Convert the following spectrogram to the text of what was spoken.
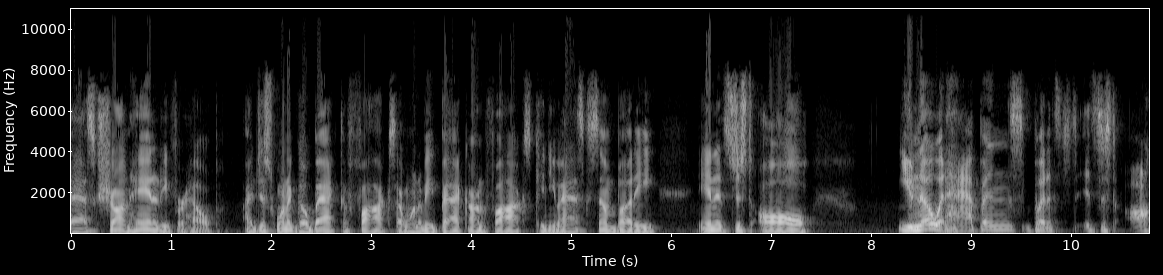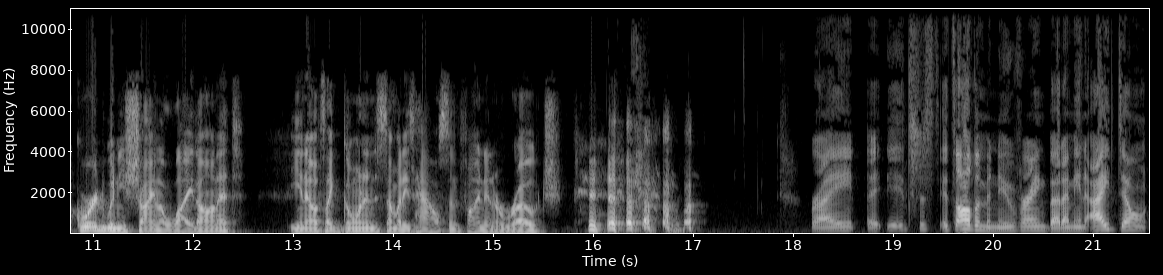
ask Sean Hannity for help. I just want to go back to Fox. I want to be back on Fox. Can you ask somebody? And it's just all, you know, it happens, but it's it's just awkward when you shine a light on it. You know, it's like going into somebody's house and finding a roach. right? It's just it's all the maneuvering, but I mean, I don't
